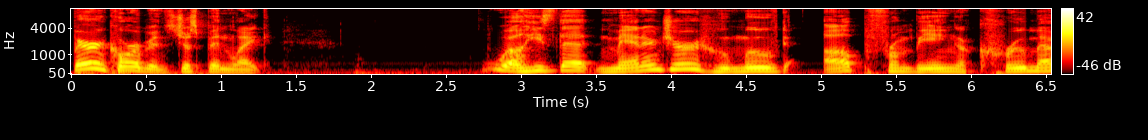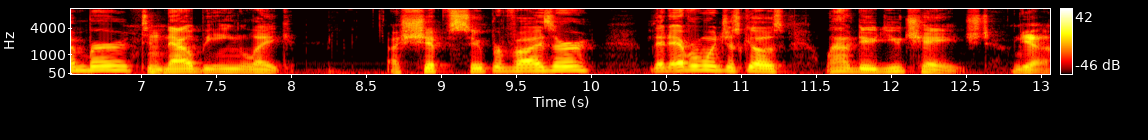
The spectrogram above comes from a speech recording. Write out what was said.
Baron Corbin's just been like, well, he's that manager who moved up from being a crew member to now being like a shift supervisor. That everyone just goes, wow, dude, you changed. yeah.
